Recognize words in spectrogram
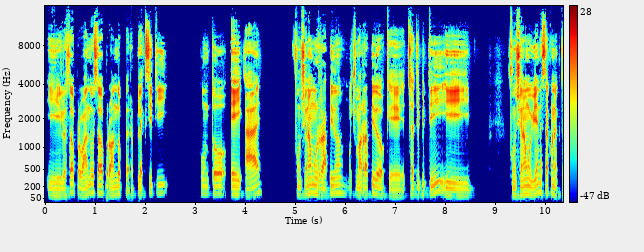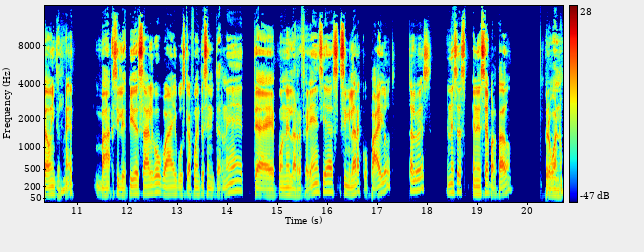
Y lo he estado probando, he estado probando perplexity.ai. Funciona muy rápido, mucho más rápido que ChatGPT y funciona muy bien, está conectado a Internet va, si le pides algo, va y busca fuentes en internet, te pone las referencias, similar a Copilot, tal vez, en ese, en ese apartado. Pero bueno,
